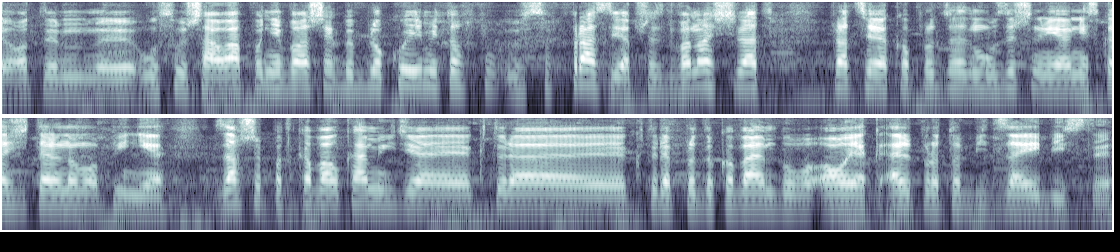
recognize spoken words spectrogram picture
e, o tym e, usłyszała, ponieważ jakby blokuje mi to w, w, w pracy. Ja przez 12 lat pracuję jako producent muzyczny, miałem nieskazitelną opinię. Zawsze pod kawałkami, gdzie, które, które produkowałem było o, jak Elpro to bit zajebisty.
